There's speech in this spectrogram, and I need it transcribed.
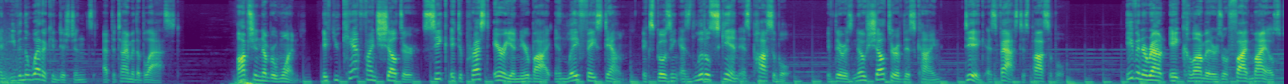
and even the weather conditions at the time of the blast. Option number one. If you can't find shelter, seek a depressed area nearby and lay face down, exposing as little skin as possible. If there is no shelter of this kind, dig as fast as possible. Even around 8 kilometers or 5 miles,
